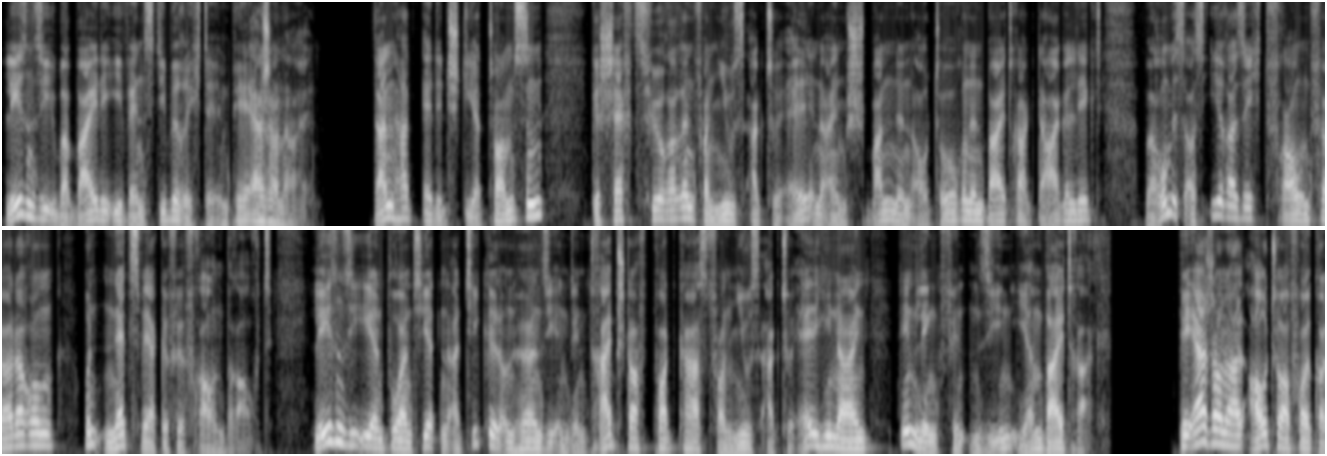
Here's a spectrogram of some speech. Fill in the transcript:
Lesen Sie über beide Events die Berichte im PR-Journal. Dann hat Edith Stier-Thompson Geschäftsführerin von News Aktuell, in einem spannenden Autorinnenbeitrag dargelegt, warum es aus ihrer Sicht Frauenförderung und Netzwerke für Frauen braucht. Lesen Sie Ihren pointierten Artikel und hören Sie in den Treibstoff-Podcast von News Aktuell hinein. Den Link finden Sie in Ihrem Beitrag. PR-Journal-Autor Volker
